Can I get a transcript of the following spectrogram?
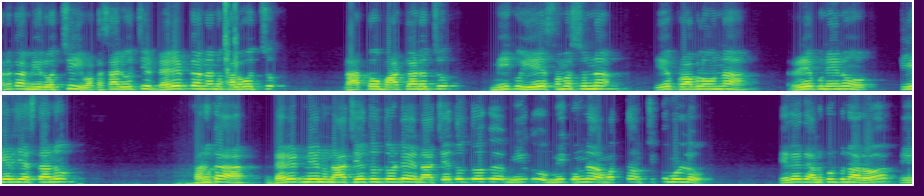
కనుక మీరు వచ్చి ఒకసారి వచ్చి డైరెక్ట్గా నన్ను కలవచ్చు నాతో మాట్లాడవచ్చు మీకు ఏ సమస్య ఉన్నా ఏ ప్రాబ్లం ఉన్నా రేపు నేను క్లియర్ చేస్తాను. కనుక డైరెక్ట్ నేను నా చేతులతోటే నా చేతులతో మీకు మీకున్న మొత్తం చిక్కుముళ్ళు ఏదైతే అనుకుంటున్నారో మీ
